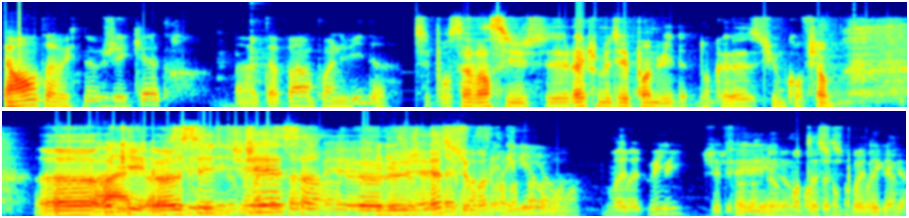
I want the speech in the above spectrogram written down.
40 avec 9G4. Euh, T'as pas un point de vide? C'est pour savoir si c'est là que je mettais les points de vide, donc euh, si tu me confirmes. Euh, Ah, ok, attends, euh, c'est des du augmentations, GS, hein, mais euh, le GS, augmentations moi, sur les dégâts, au moins. Ouais, oui, j'ai fait une augmentation pour les dégâts.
